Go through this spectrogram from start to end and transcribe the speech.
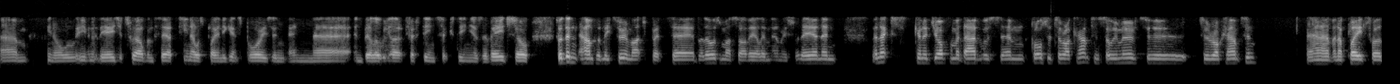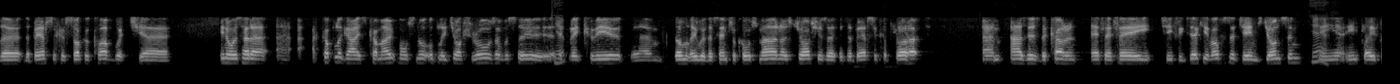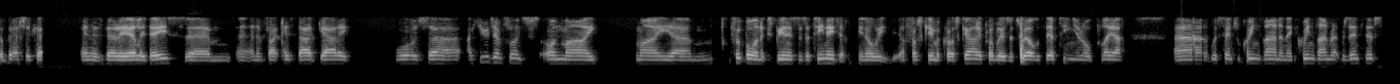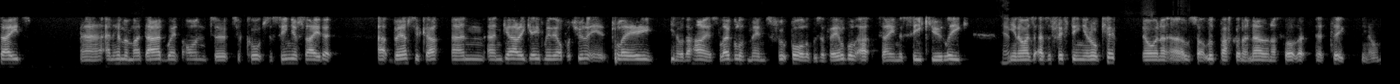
Um, you know, even at the age of 12 and 13, I was playing against boys in in, uh, in Biloela at 15, 16 years of age. So, so it didn't hamper me too much. But uh, but those are my sort of early memories for there. And then the next kind of job for my dad was um, closer to Rockhampton, so we moved to to Rockhampton, um, and I played for the the Berserker Soccer Club, which. Uh, you know, has had a, a, couple of guys come out, most notably Josh Rose, obviously, yep. a great career, um, predominantly with the Central Coast Mariners. Josh is a, is a Berserker product, um, as is the current FFA Chief Executive Officer, James Johnson. Yeah. He, he played for Berserker in his very early days. Um, and in fact, his dad, Gary, was uh, a huge influence on my my um, footballing experience as a teenager. You know, we, I first came across Gary probably as a 12 or 13 year old player uh, with Central Queensland and then Queensland representative sides. Uh, and him and my dad went on to, to coach the senior side at, at Berserker. And, and Gary gave me the opportunity to play, you know, the highest level of men's football that was available at the time, the CQ League. Yep. You know, as, as a 15 year old kid. You know, and I, I sort of look back on it now, and I thought that it take, you know,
